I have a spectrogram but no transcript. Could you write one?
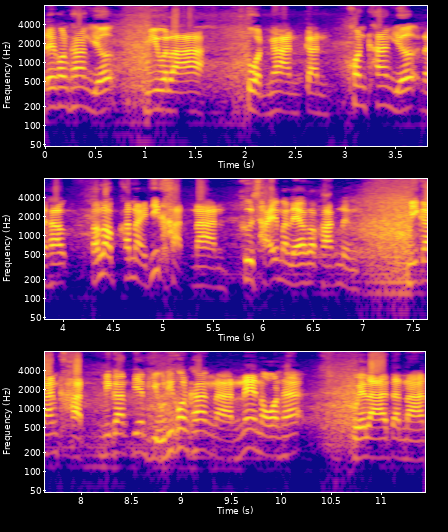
ได้ค่อนข้างเยอะ มีเวลา ตรวจงานกันค่อนข้างเยอะนะครับสำหรับคันไหนที่ขัดนานคือใช้มาแล้วสักพักหนึ่งมีการขัดมีการเตรียมผิวที่ค่อนข้างนานแน่นอนฮะเวลาจะนาน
